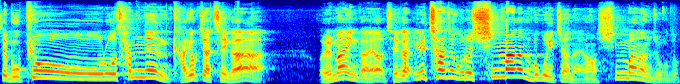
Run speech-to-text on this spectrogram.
제 목표로 삼는 가격 자체가 얼마인가요? 제가 1차적으로 10만 원 보고 있잖아요. 10만 원 정도.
